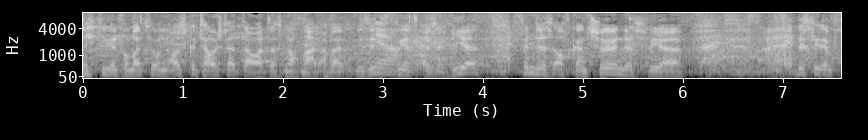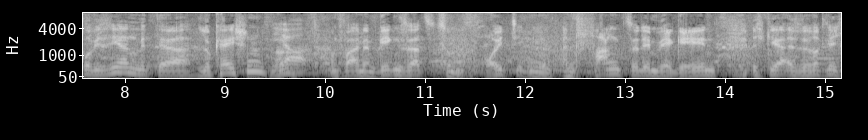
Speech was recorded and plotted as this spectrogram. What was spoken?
richtigen Informationen ausgetauscht hat, dauert das nochmal. Aber wir sitzen ja. jetzt also hier. Ich finde es auch ganz schön, dass wir ein bisschen improvisieren mit der Location. Ne? Ja. Und vor allem im Gegensatz zum heutigen Empfang, zu dem wir gehen. Ich gehe also wirklich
